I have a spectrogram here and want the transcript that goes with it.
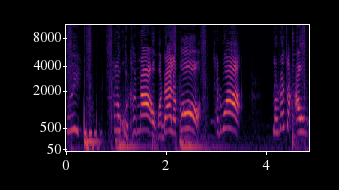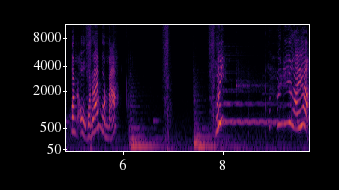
เฮ้ย ถ้าเราขุดข้างหน้าออกมาได้แล้วก็ ฉันว่า เราน่าจะเอามันออกมาได้หมดนะ เฮ้ย เฮ้ย นี่อะไรอะ่ะ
